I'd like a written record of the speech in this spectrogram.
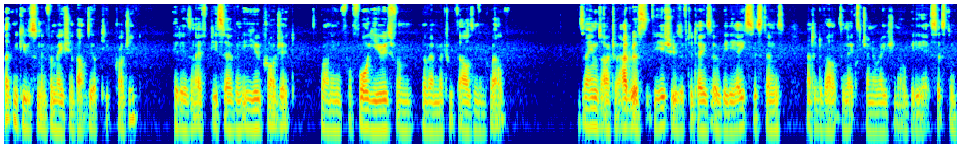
Let me give you some information about the Optique project. It is an FP7 EU project running for four years from November 2012. Its aims are to address the issues of today's OBDA systems and to develop the next generation OBDA system.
